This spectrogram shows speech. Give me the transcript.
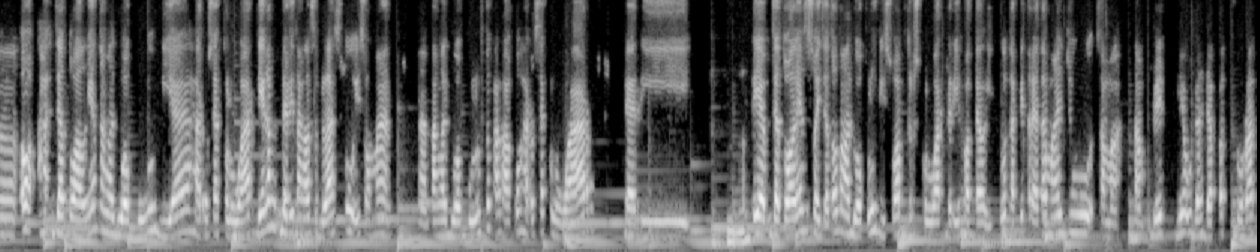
uh, oh jadwalnya tanggal 20 dia harusnya keluar. Dia kan dari tanggal 11 tuh isoman. Nah tanggal 20 tuh kakakku harusnya keluar dari hmm. ya jadwalnya sesuai jadwal tanggal 20 di swab terus keluar dari hotel itu. Tapi ternyata maju sama sampai dia udah dapat surat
